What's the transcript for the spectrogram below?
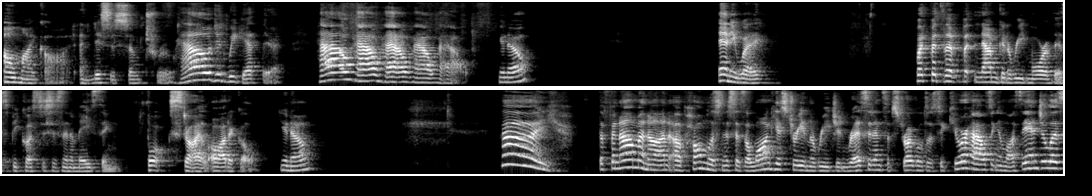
Oh my God. And this is so true. How did we get there? How, how, how, how, how? You know? Anyway, but but the but now I'm going to read more of this because this is an amazing book style article, you know? Hi. The phenomenon of homelessness has a long history in the region. Residents have struggled to secure housing in Los Angeles,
